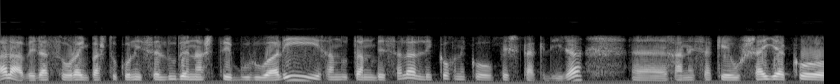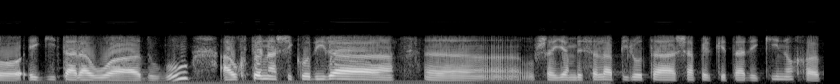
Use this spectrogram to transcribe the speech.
hala, beraz orain pastuko nizeldu den aste buruari, jandutan bezala lekorneko pestak dira, eh, janezake usaiako egitaraua dugu, aurten hasiko dira eh, usaian bezala pilota xapelketarekin, hor,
